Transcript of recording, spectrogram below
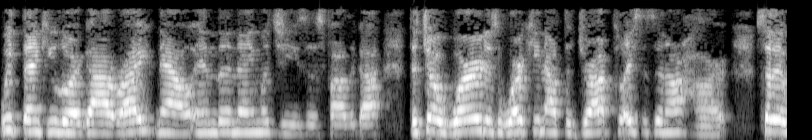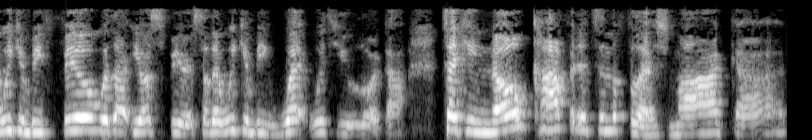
we thank you, Lord God, right now in the name of Jesus, Father God, that your word is working out the dry places in our heart so that we can be filled with your spirit, so that we can be wet with you, Lord God, taking no confidence in the flesh, my God.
